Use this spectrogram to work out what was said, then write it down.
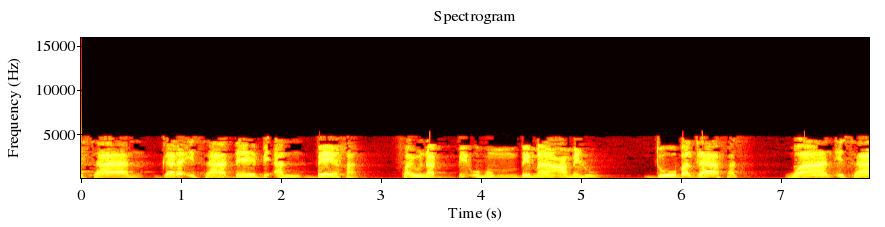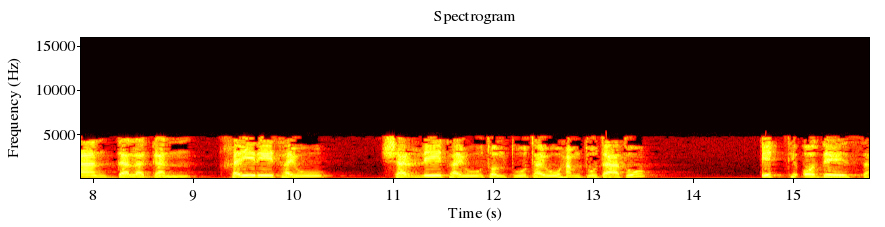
isaan gara isaa deebi'an beeka. Fayunabbi'uhum bimaa camiluu duuba gaafas waan isaan dalagan khayrii tayuu sharrii tayuu toltuu tayuu hamtuu taatu itti odeessa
